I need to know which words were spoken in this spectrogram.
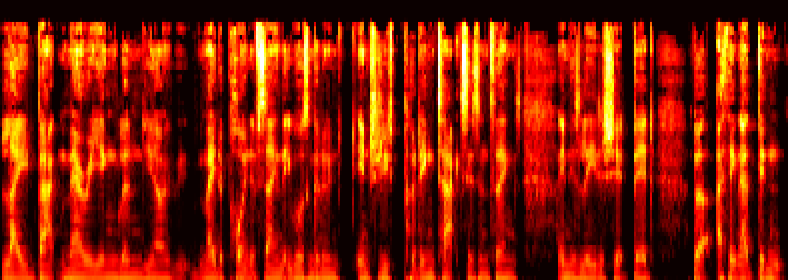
laid back, merry England, you know, made a point of saying that he wasn't going to introduce pudding taxes and things in his leadership bid. But I think that didn't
